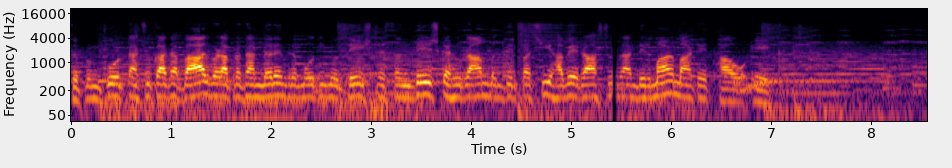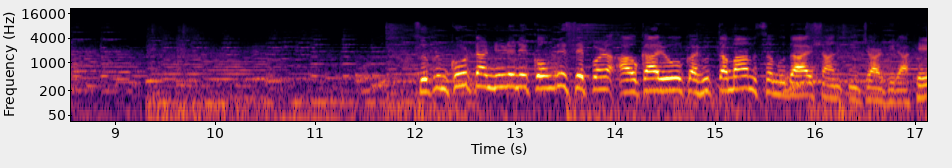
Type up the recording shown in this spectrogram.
સુપ્રીમ કોર્ટના ચુકાદા બાદ વડાપ્રધાન નરેન્દ્ર મોદીનો દેશને સંદેશ કહ્યું, રામ મંદિર પછી હવે રાષ્ટ્રના નિર્માણ માટે થાઓ એક. સુપ્રીમ કોર્ટના નિર્ણયને કોંગ્રેસે પણ આવકાર્યો, કહ્યું, તમામ સમુદાય શાંતિ જાળવી રાખે.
